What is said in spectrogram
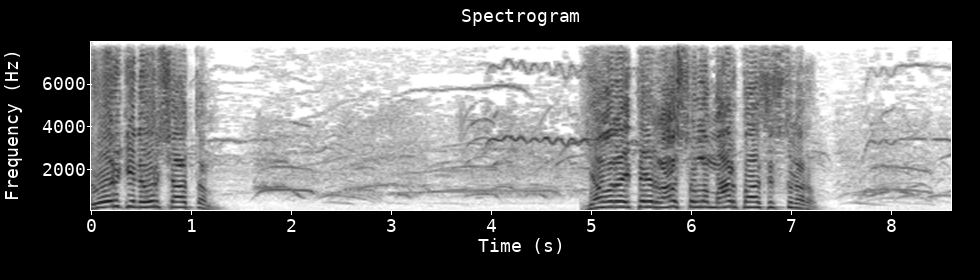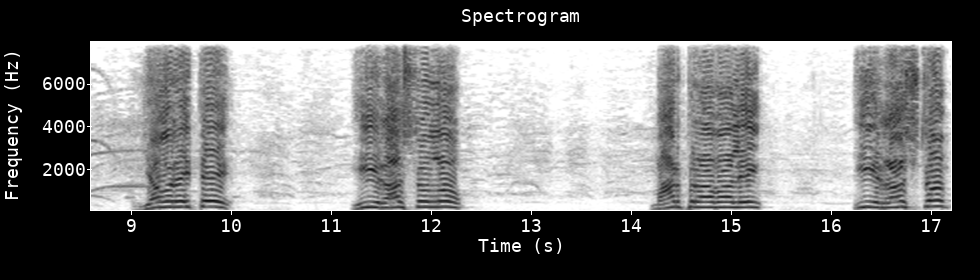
నూరుకి నూరు శాతం. ఎవరైతే రాష్ట్రంలో మార్పు ఆశిస్తున్నారో ఎవరైతే ఈ రాష్ట్రంలో మార్పు రావాలి ఈ రాష్ట్రం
